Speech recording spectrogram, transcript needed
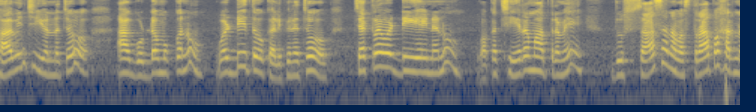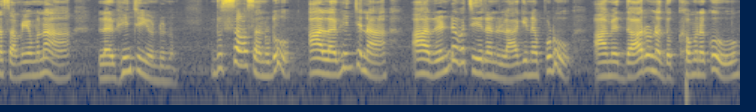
భావించి ఉన్నచో ఆ గుడ్డ ముక్కను వడ్డీతో కలిపినచో చక్రవడ్డీ అయినను ఒక చీర మాత్రమే దుశ్శాసన వస్త్రాపహరణ సమయమున లభించియుండును. దుశ్శాసనుడు ఆ లభించిన ఆ రెండవ చీరను లాగినప్పుడు ఆమె దారుణ దుఃఖమునకు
